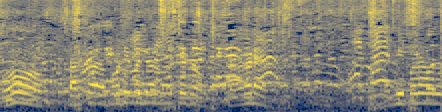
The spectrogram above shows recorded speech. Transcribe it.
ಹ್ಞೂ ಸರ್ಕಾರ ಬೋಟಿ ಬಜಾರ್ ಬರ್ತಿದ್ದು ಹೊರಗಡೆ ಅಲ್ಲಿ ಪಡೋರು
